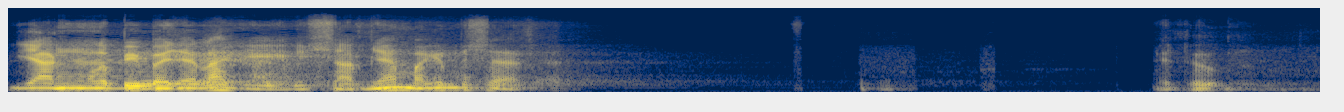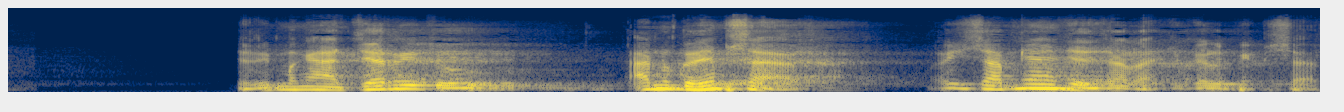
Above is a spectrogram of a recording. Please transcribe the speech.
yang lebih banyak lagi, hisapnya makin besar. Itu. Jadi mengajar itu anugerahnya besar. Hisapnya aja salah juga lebih besar.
